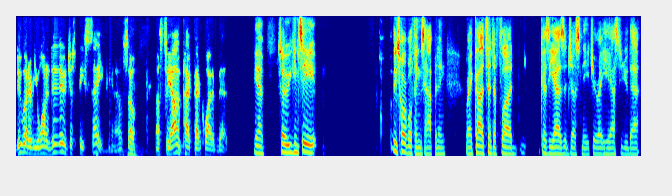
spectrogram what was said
do whatever you want to do, just be safe, you know. So uh, so yeah, I unpacked that quite a bit. Yeah. So you can see these horrible things happening, right? God sent a flood because he has a just nature, right? He has to do that.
